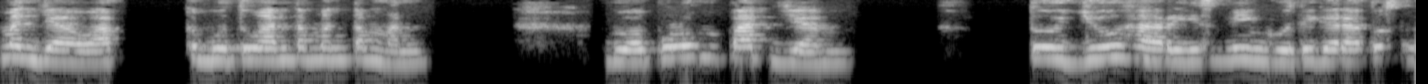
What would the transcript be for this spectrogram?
menjawab kebutuhan teman-teman 24 jam, 7 hari seminggu, 365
